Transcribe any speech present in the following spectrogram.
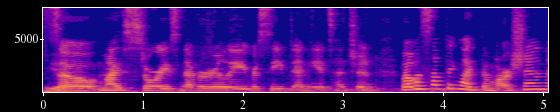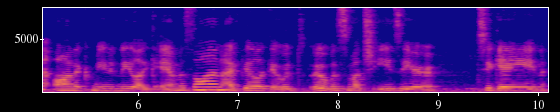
Yeah. So my stories never really received any attention. But with something like The Martian on a community like Amazon, I feel like it would it was much easier to gain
